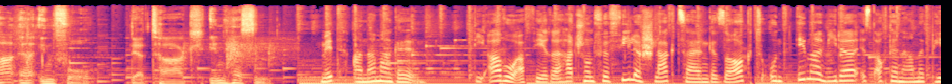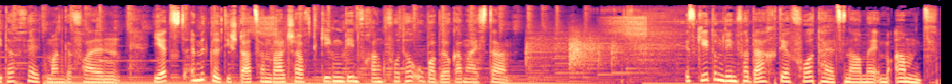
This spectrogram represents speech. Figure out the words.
HR Info, der Tag in Hessen. Mit Anna Magel. Die AWO-Affäre hat schon für viele Schlagzeilen gesorgt und immer wieder ist auch der Name Peter Feldmann gefallen. Jetzt ermittelt die Staatsanwaltschaft gegen den Frankfurter Oberbürgermeister. Es geht um den Verdacht der Vorteilsnahme im Amt.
